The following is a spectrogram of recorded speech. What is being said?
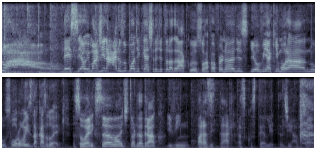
Pessoal? Esse é o Imaginários, o podcast da Editora Draco. Eu sou Rafael Fernandes e eu vim aqui morar nos porões da casa do Eric. Eu sou o Eric Sama, editor da Draco, e vim parasitar as costeletas de Rafael.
